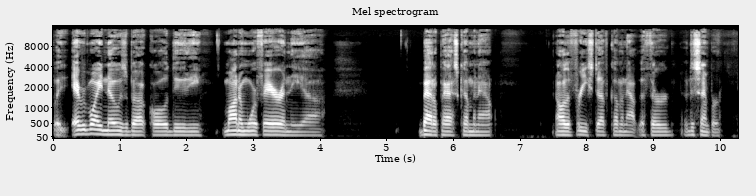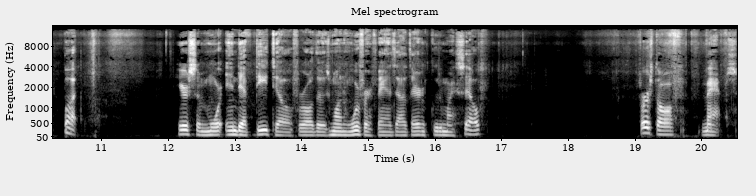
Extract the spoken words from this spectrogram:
But everybody knows about Call of Duty, Modern Warfare, and the uh, Battle Pass coming out, all the free stuff coming out the 3rd of December. But here's some more in depth detail for all those Modern Warfare fans out there, including myself. First off, maps.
